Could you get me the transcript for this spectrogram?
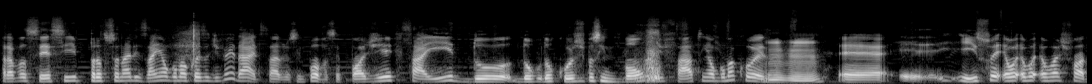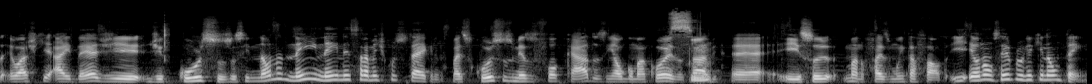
pra você se profissionalizar em alguma coisa de verdade, sabe? Assim, pô, você pode sair do, do, do curso, tipo assim, bom de fato em alguma coisa. Uhum. É, e, e isso eu, eu, eu acho foda. Eu acho que a ideia de, de cursos, assim, não nem, nem necessariamente cursos técnicos, mas cursos mesmo focados em alguma coisa, Sim. sabe? É, isso, mano, faz muita falta. E eu não sei por que, que não tem.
